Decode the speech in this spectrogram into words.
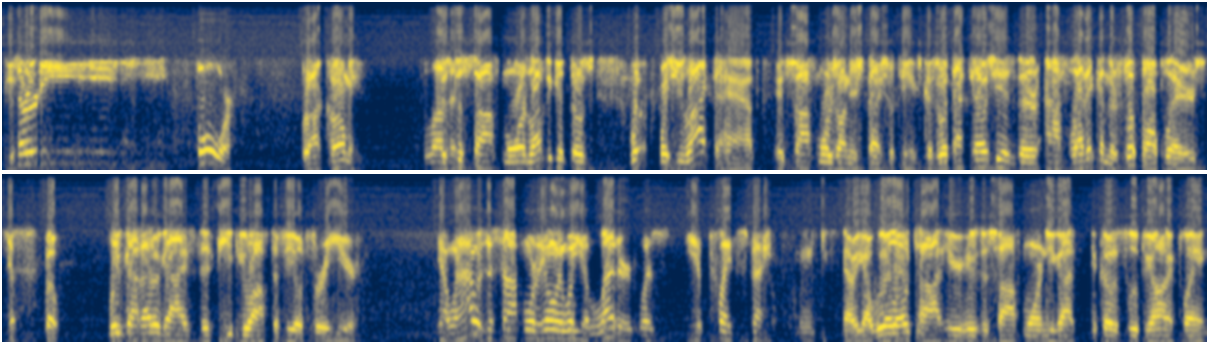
Just 34. Brock Comey. Love Just a sophomore. Love to get those. What, what you like to have is sophomores on your special teams because what that tells you is they're athletic and they're football players. But we've got other guys that keep you off the field for a year. Yeah, when I was a sophomore, the only way you lettered was you played special. Mm-hmm. Now we got Will Otot here, who's a sophomore, and you got Dakota Slupionic playing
